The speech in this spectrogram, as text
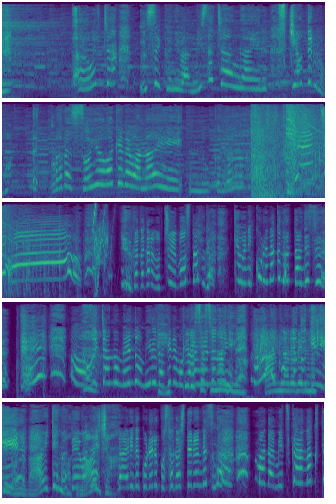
え？葵ちゃん臼井君にはミサちゃんがいる。付き合ってるの？えまだそういうわけではないのかな夕方からの厨房スタッフが急に来れなくなったんですえ葵ちゃんの面倒見るだけでもびっくりさせないでよあんなレベルの低い女が相手なわけないじゃん代理で来れる子探してるんですがまだ見つからなくて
